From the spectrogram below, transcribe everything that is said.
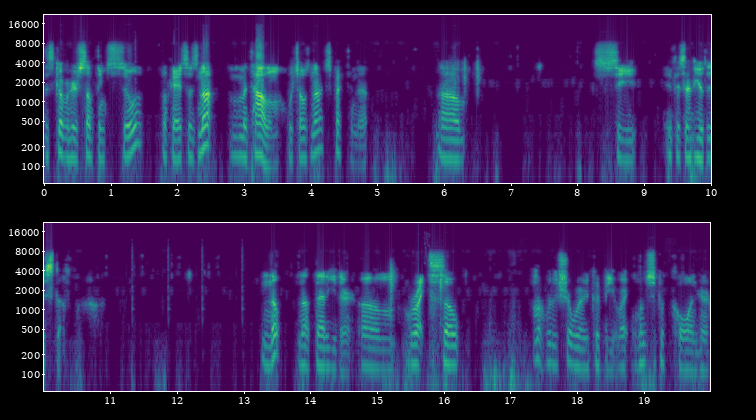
discover here something soon. Okay, so it's not metallum, which I was not expecting that. Um, see if it's any of this stuff. Nope, not that either. Um, right, so I'm not really sure where it could be. Right, let me just put coal in here.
